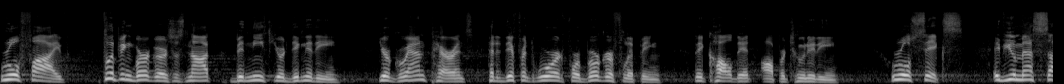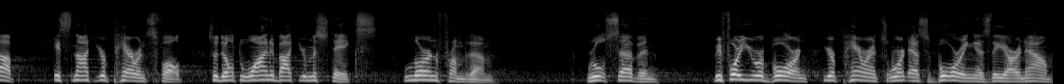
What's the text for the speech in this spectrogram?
Rule five flipping burgers is not beneath your dignity. Your grandparents had a different word for burger flipping, they called it opportunity. Rule six if you mess up, it's not your parents' fault, so don't whine about your mistakes, learn from them. Rule seven before you were born, your parents weren't as boring as they are now.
